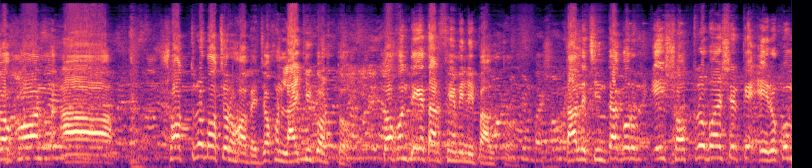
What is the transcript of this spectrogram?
যখন সতেরো বছর হবে যখন লাইকি করত, তখন থেকে তার ফ্যামিলি পালতো। তাহলে চিন্তা করুন, এই সতেরো বয়সের এরকম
